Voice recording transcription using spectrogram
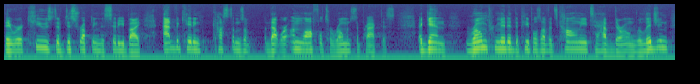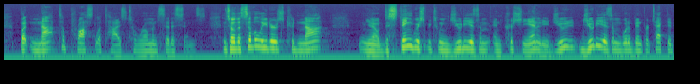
they were accused of disrupting the city by advocating customs of, that were unlawful to Romans to practice. Again, Rome permitted the peoples of its colony to have their own religion, but not to proselytize to Roman citizens. And so the civil leaders could not you know, distinguish between Judaism and Christianity. Ju- Judaism would have been protected.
